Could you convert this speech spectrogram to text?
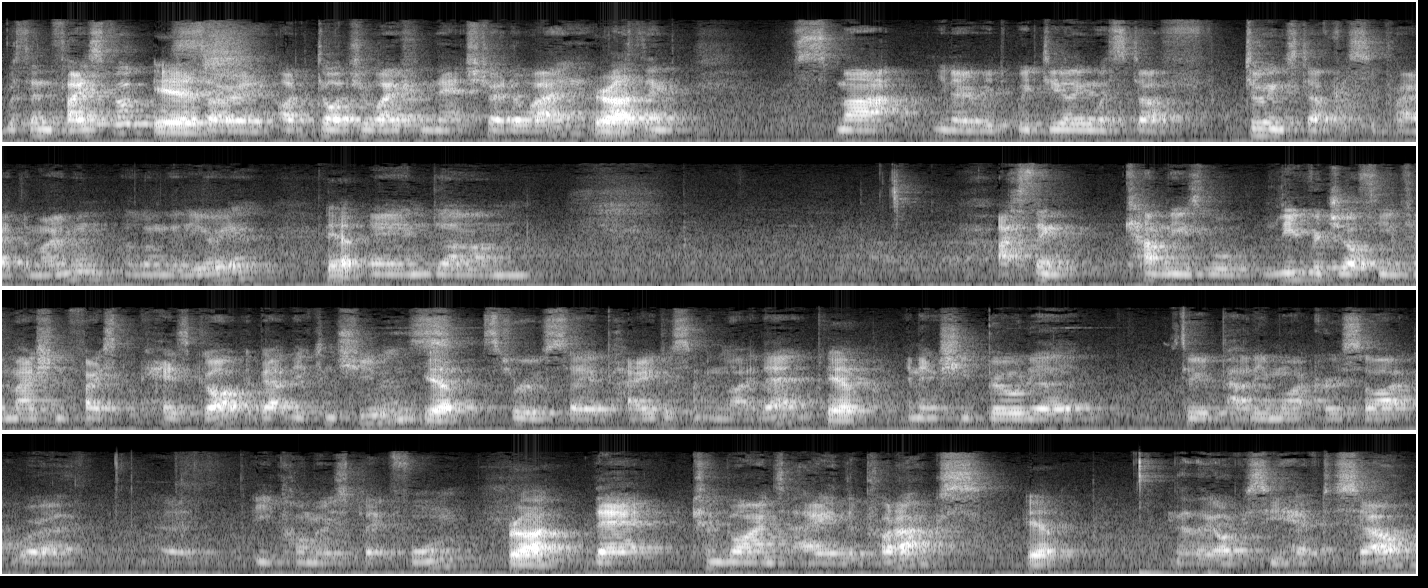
Within Facebook. Yes. So I'd dodge away from that straight away. Right. I think smart, you know, we're, we're dealing with stuff, doing stuff with Supre at the moment along that area. Yep. And um, I think companies will leverage off the information Facebook has got about their consumers Yep. through, say, a page or something like that, Yep. and actually build a third-party microsite or a, a e-commerce platform Right. that combines a the products Yep. that they obviously have to sell,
